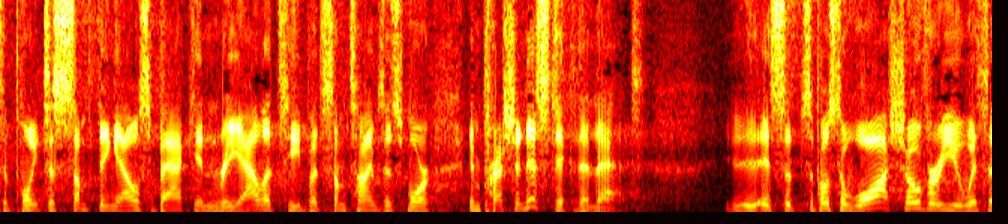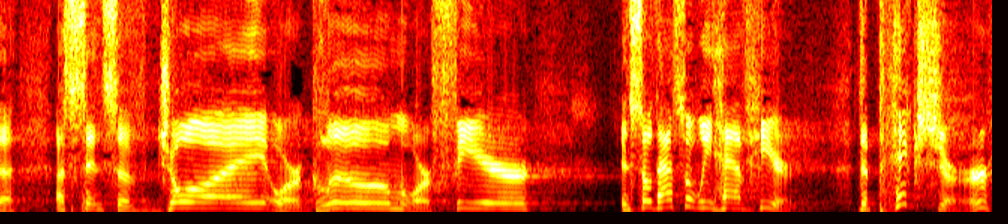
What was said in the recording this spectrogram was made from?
to point to something else back in reality, but sometimes it's more impressionistic than that. It's supposed to wash over you with a, a sense of joy or gloom or fear. And so that's what we have here. The picture,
